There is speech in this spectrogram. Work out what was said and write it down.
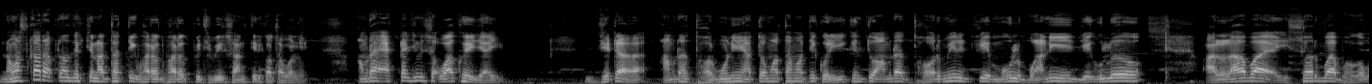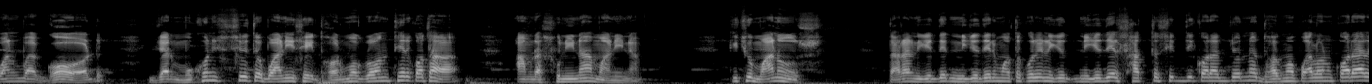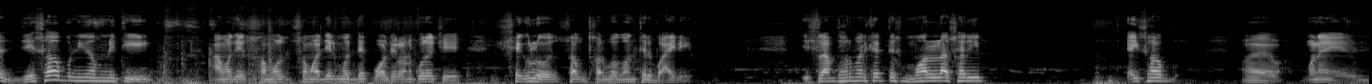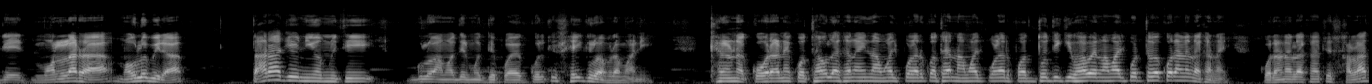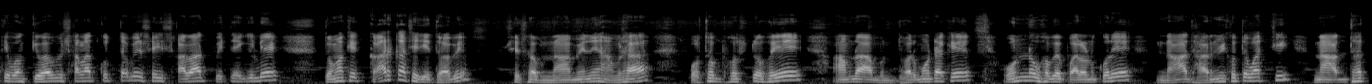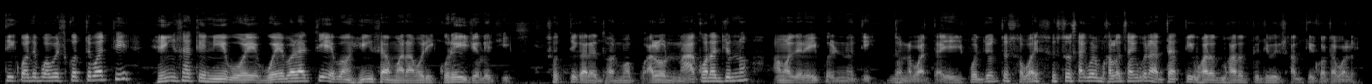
নমস্কার, আপনারা দেখছেন আধ্যাত্মিক ভারত ভারত পৃথিবীর শান্তির কথা বলে। আমরা একটা জিনিস অবাক হয়ে যাই, যেটা আমরা ধর্ম নিয়ে এত মাতামাতি করি, কিন্তু আমরা ধর্মের যে মূল বাণী যেগুলো আল্লাহ বা ঈশ্বর বা ভগবান বা গড, যার মুখনিসৃত বাণী সেই ধর্মগ্রন্থের কথা আমরা শুনি না, মানি না। কিছু মানুষ তারা নিজেদের নিজেদের মতো করে নিজে, নিজেদের স্বার্থসিদ্ধি করার জন্য ধর্ম পালন করার যেসব নিয়ম নীতি আমাদের সম- সমাজের মধ্যে প্রচলন করেছে, সেগুলো সব ধর্মগ্রন্থের বাইরে। ইসলাম ধর্মের ক্ষেত্রে মোল্লা শরীফ, এইসব মানে যে মোল্লারা, মৌলবীরা, তারা যে নিয়ম নীতিগুলো আমাদের মধ্যে প্রয়োগ করেছে, সেইগুলো আমরা মানি। কেননা কোরআনে কোথাও লেখা নাই, নামাজ পড়ার কথা নামাজ পড়ার পদ্ধতি কীভাবে নামাজ পড়তে হবে কোরআনে লেখা নাই। কোরআনে লেখা আছে সালাদ এবং কীভাবে সালাদ করতে হবে, সেই সালাদ পেতে গেলে তোমাকে কার কাছে যেতে হবে? সেসব না মেনে আমরা পথভ্রষ্ট হয়ে আমরা ধর্মটাকে অন্যভাবে পালন করে না ধার্মিক হতে পারছি, না আধ্যাত্মিক পথে প্রবেশ করতে পারছি, হিংসাকে নিয়ে বয়ে বয়ে বেড়াচ্ছি এবং হিংসা মারামারি করেই চলেছি। সত্যিকারের ধর্ম পালন না করার জন্য আমাদের এই পরিণতি। ধন্যবাদ। তাই এই পর্যন্ত সবাই সুস্থ থাকবেন, ভালো থাকবেন। আধ্যাত্মিক ভারত ভারত পৃথিবীর শান্তির কথা বলে।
